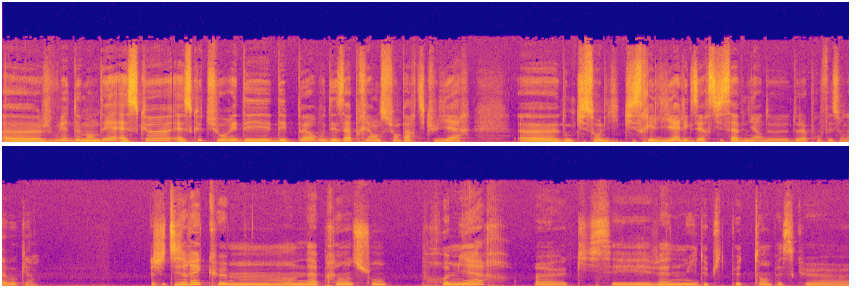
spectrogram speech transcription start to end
je voulais te demander, est-ce que, est que tu aurais des, des, peurs ou des appréhensions particulières donc qui, sont, qui seraient liées à l'exercice à venir de, de la profession d'avocat? Je dirais que mon appréhension première, euh, qui s'est évanoui depuis peu de temps parce que euh,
